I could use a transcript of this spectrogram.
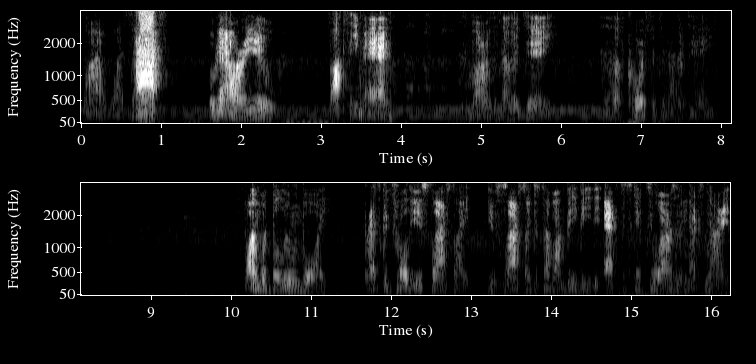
What was that? Who the hell are you? Foxy man. Tomorrow's another day. Of course, it's another day. Fun with Balloon Boy. Press control to use flashlight. Use flashlight to stop on BB. The X to skip two hours in the next night.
